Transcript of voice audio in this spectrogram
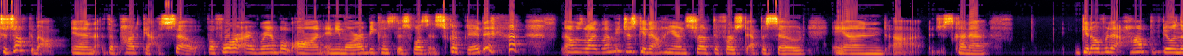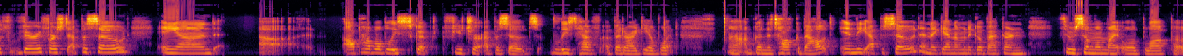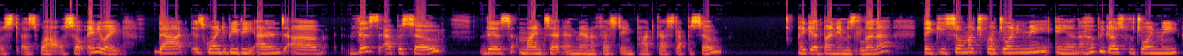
to talk about in the podcast. So before I ramble on anymore, because this wasn't scripted, I was like, let me just get out here and start the first episode and uh, just kind of get over that hump of doing the very first episode and. Uh, I'll probably script future episodes, at least have a better idea of what uh, I'm going to talk about in the episode. And again, I'm going to go back and through some of my old blog posts as well. So, anyway, that is going to be the end of this episode, this Mindset and Manifesting podcast episode. Again, my name is Lynna. Thank you so much for joining me, and I hope you guys will join me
